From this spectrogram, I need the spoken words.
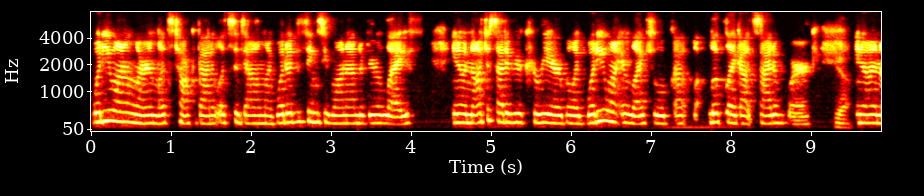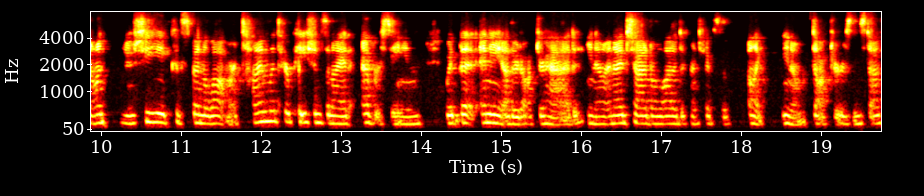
what do you want to learn? Let's talk about it. Let's sit down. Like, what are the things you want out of your life? You know, not just out of your career, but like, what do you want your life to look look like outside of work? Yeah. You know, and on, you know, she could spend a lot more time with her patients than I had ever seen with that any other doctor had. You know, and I'd chatted a lot of different types of like you know doctors and stuff,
